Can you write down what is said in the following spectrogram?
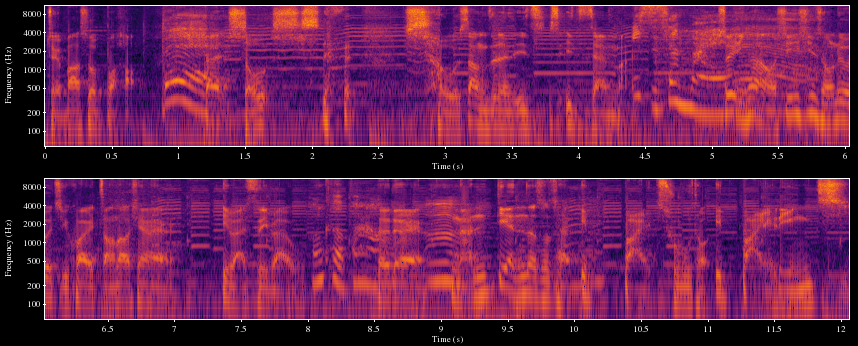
嘴巴说不好。对。但手 手上真的一直一直在买。一直在买。所以你看哦，星星从六十几块涨到现在一百四、一百五，很可怕。对不对？南电那时候才一百出头，一百零几。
